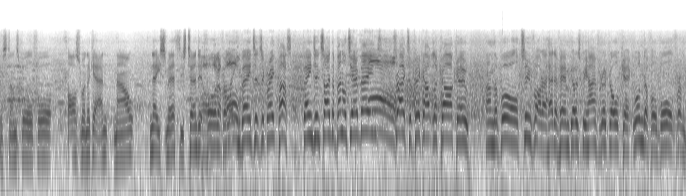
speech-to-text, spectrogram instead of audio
Distin's ball for Osman again. Now Naismith. He's turned it Oh, forward for. Leighton Baines. It's a great pass. Baines inside the penalty area. Baines Oh. tried to pick out Lukaku, and the ball too far ahead of him goes behind for a goal kick. Wonderful ball from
